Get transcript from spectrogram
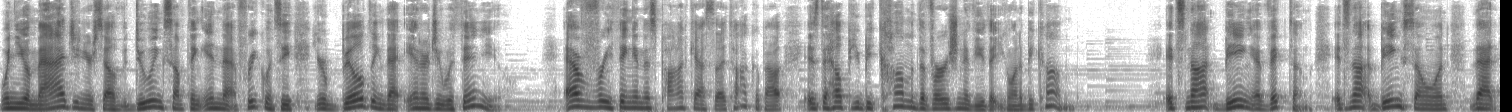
When you imagine yourself doing something in that frequency, you're building that energy within you. Everything in this podcast that I talk about is to help you become the version of you that you want to become. It's not being a victim. It's not being someone that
